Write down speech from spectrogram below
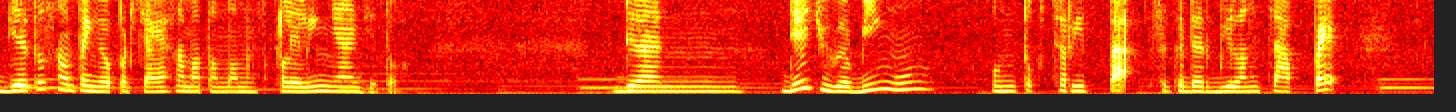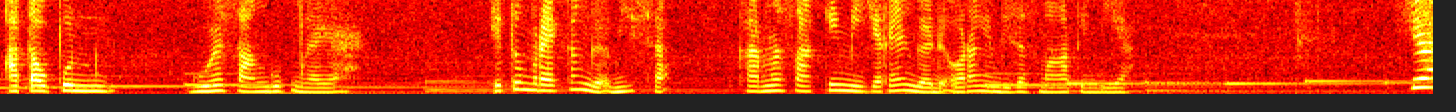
dia tuh sampai nggak percaya sama teman sekelilingnya gitu. Dan dia juga bingung untuk cerita sekedar bilang capek ataupun gue sanggup nggak ya. Itu mereka nggak bisa karena saking mikirnya nggak ada orang yang bisa semangatin dia ya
